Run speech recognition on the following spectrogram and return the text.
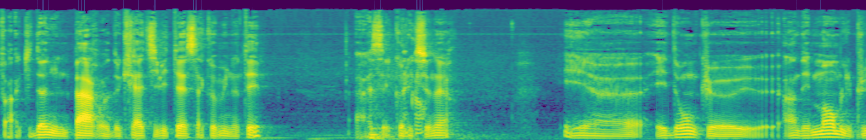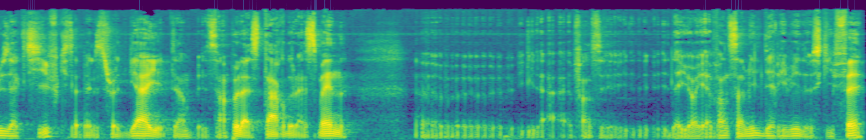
enfin, qui donne une part de créativité à sa communauté, à ses collectionneurs. Et, et, donc, un des membres les plus actifs, qui s'appelle Thread Guy, c'est un peu la star de la semaine. C'est D'ailleurs, il y a 25 000 dérivés de ce qu'il fait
